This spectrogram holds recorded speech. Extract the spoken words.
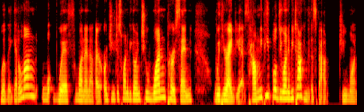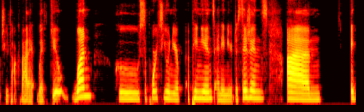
Will they get along w- with one another? Or do you just want to be going to one person with your ideas? How many people do you want to be talking to this about? Do you want to talk about it with two, one who supports you in your opinions and in your decisions? Um, it,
